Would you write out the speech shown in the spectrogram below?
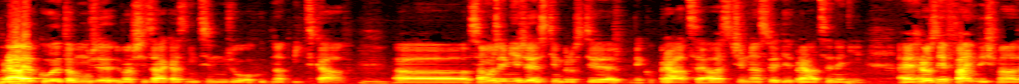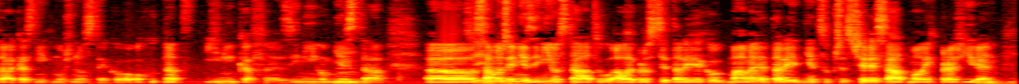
A právě kvůli tomu, že vaši zákazníci můžou ochutnat víc káv. Hmm. Uh, samozřejmě, že je s tím prostě jako práce, ale s čím na světě práce není. A je hrozně fajn, když má zákazník možnost jako ochutnat jiný kafe z jiného města, uh, samozřejmě z jiného státu, ale prostě tady jako máme tady něco přes 60 malých pražíren, Mhm.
